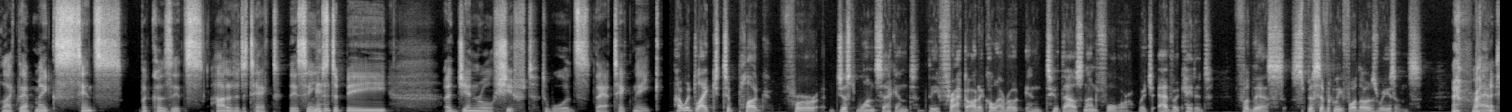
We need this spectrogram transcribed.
Like that makes sense because it's harder to detect. There seems mm-hmm. to be a general shift towards that technique. I would like to plug for just one second the Phrack article I wrote in 2004, which advocated for this specifically for those reasons. right.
